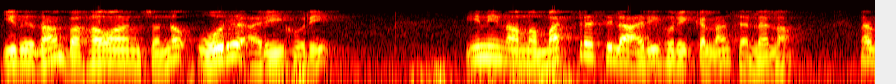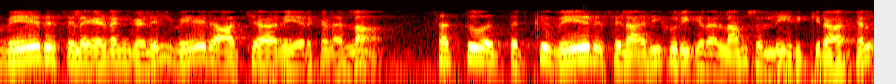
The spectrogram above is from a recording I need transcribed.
இதுதான் பகவான் சொன்ன ஒரு அறிகுறி. இனி நாம மற்ற சில அறிகுறிக்கெல்லாம் செல்லலாம். வேறு சில இடங்களில் வேறு ஆச்சாரியர்கள் எல்லாம் சத்துவத்திற்கு வேறு சில அறிகுறிகள் எல்லாம் சொல்லி இருக்கிறார்கள்.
